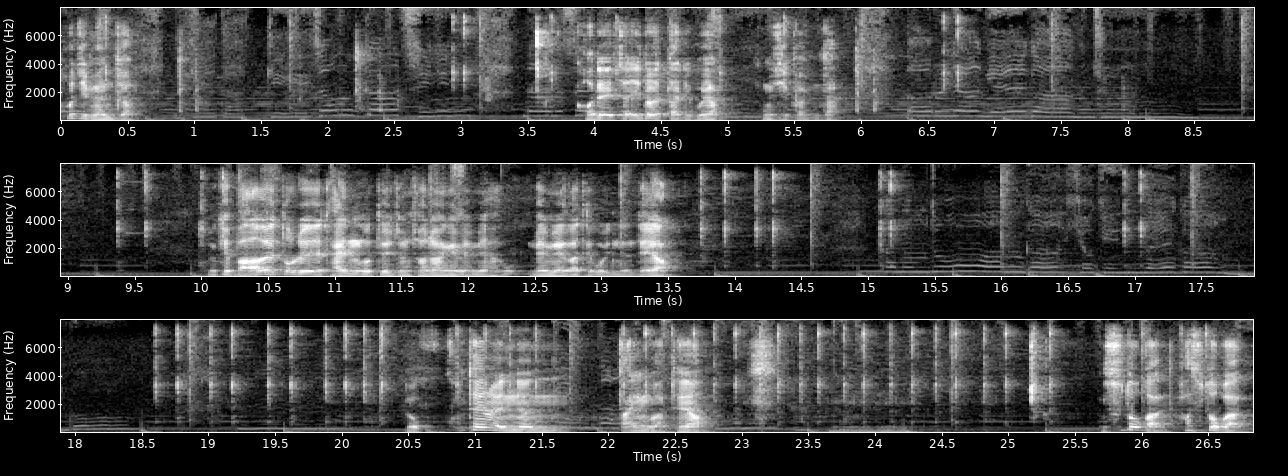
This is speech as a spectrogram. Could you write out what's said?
토지 면적. 거래일자 1월달이고요. 공시가입니다. 이렇게 마을 도로에 다 있는 것들이 좀 저렴하게 매매하고, 매매가 되고 있는데요. 요 컨테이너에 있는 땅인 것 같아요. 음, 수도관, 하수도관,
